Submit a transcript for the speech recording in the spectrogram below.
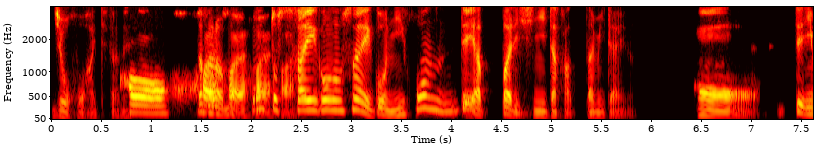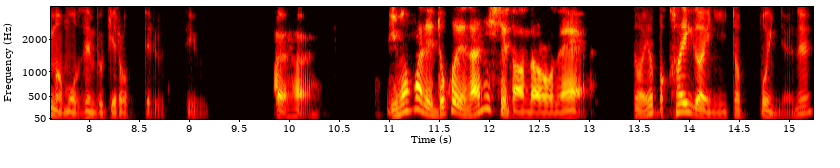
情報入ってたね。だからもうはいはいはいはい本当最後の最後、日本でやっぱり死にたかったみたいな。で、今もう全部ゲロってるっていう。はいはい。今までどこで何してたんだろうね。だからやっぱ海外にいたっぽいんだよね。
